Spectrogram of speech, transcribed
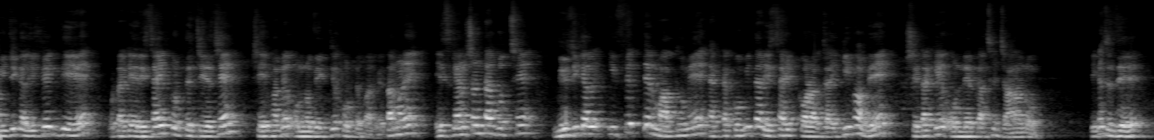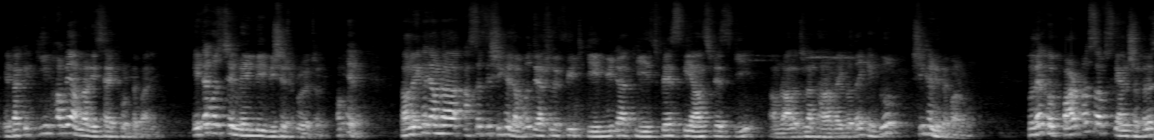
মিউজিক্যাল ইফেক্ট দিয়ে ওটাকে রিসাইট করতে চেয়েছেন, সেইভাবে অন্য ব্যক্তিও করতে পারবে। তার মানে এই স্ক্যানশনটা হচ্ছে মিউজিক্যাল ইফেক্টের মাধ্যমে একটা কবিতা রিসাইট করা যায় কীভাবে সেটাকে অন্যের কাছে জানানো। ঠিক আছে? যে এটাকে কীভাবে আমরা রিসাইট করতে পারি। এটা হচ্ছে মেইনলি বিশেষ প্রয়োজন। ওকে তাহলে এখানে আমরা আস্তে আস্তে শিখে যাব যে আসলে ফিট কি মিটার কি স্ট্রেস কি আনস্ট্রেস কি। আমরা আলোচনার ধারাবাহিকতায় কিন্তু শিখে নিতে পারব। তো দেখো পারপাস অফ স্ক্যানশন তাহলে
